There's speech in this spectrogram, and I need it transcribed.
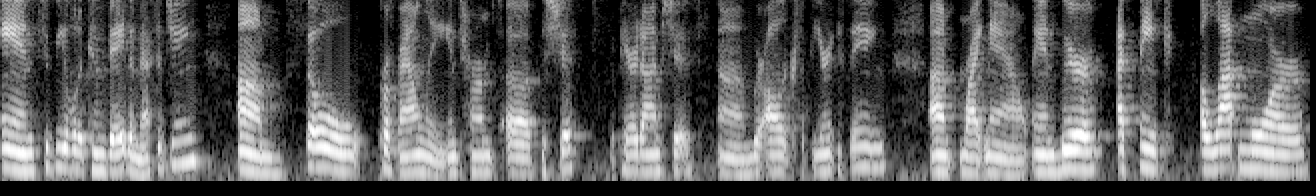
and to be able to convey the messaging um, so profoundly in terms of the shifts, the paradigm shifts um, we're all experiencing um, right now. And we're, I think, a lot more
